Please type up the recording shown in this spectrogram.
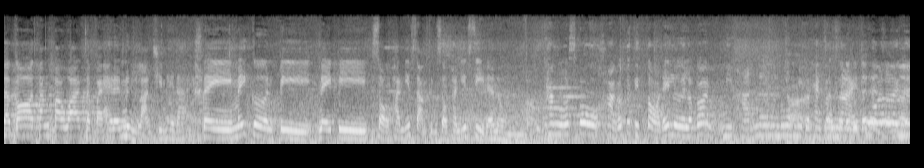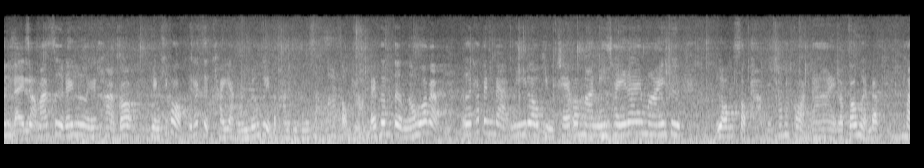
แล้วก็ตั้งเป้าว่าจะไปให้ได้ 1 ล้านชิ้นให้ได้ค่ะในไม่เกินปีในปี 2023ถึง2024 แน่นอน ทางโรสโกค่ะก็คือติดต่อได้เลย แล้วก็มี partner ด้วยใช่ มีตัวแทนจำหน่ายตัวแทนจำหน่ายทั่วเลยได้เลย สามารถซื้อได้เลยค่ะ ก็อย่างที่บอกคือถ้าเกิดใครอยากรู้เรื่องผลิตภัณฑ์จริงๆสามารถสอบถามได้เพิ่มเติมเนาะว่าแบบเออถ้าเป็นแบบนี้เราผิวแพ้ประมาณนี้ใช้ได้ไหมคือลองสอบถามไปเข้ามาก่อนได้ แล้วก็เหมือนแบบใคร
